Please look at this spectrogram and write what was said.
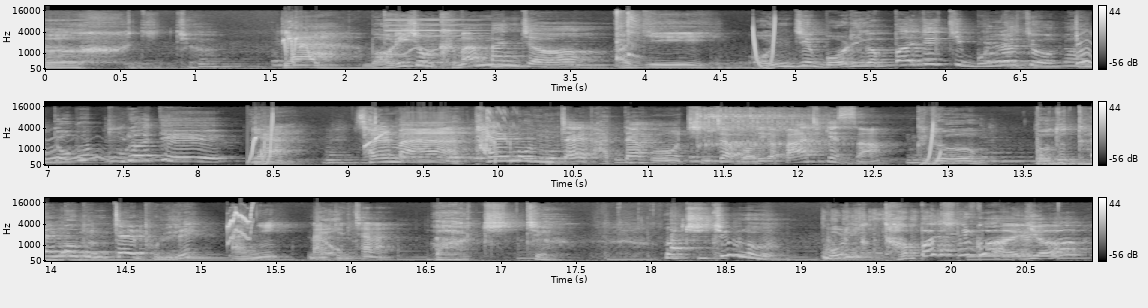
아 아, 진짜 야, 머리 좀 그만 만져. 아니 언제 머리가 빠질지 몰라서 아, 너무 불안해 야, 설마 탈모빔 짤 봤다고 진짜 머리가 빠지겠어? 그럼 너도 탈모빈 짤 볼래? 아니, 난 괜찮아. 아 진짜 아 진짜로 머리가 다 빠지는 거 아니야? 아.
